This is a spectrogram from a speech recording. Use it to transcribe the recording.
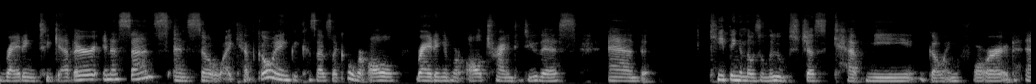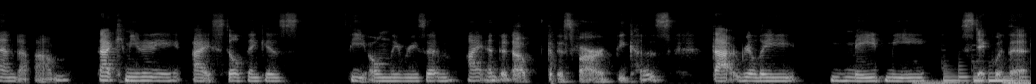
writing together in a sense. And so I kept going because I was like, oh, we're all writing and we're all trying to do this. And keeping in those loops just kept me going forward. And um, that community, I still think, is the only reason I ended up this far because that really made me stick with it.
